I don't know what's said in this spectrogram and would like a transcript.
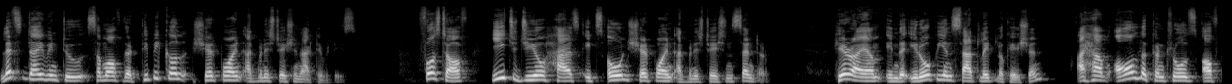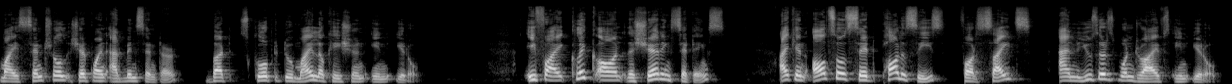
let's dive into some of the typical SharePoint administration activities. First off, each geo has its own SharePoint administration center. Here I am in the European satellite location. I have all the controls of my central SharePoint admin center, but scoped to my location in Europe. If I click on the sharing settings, I can also set policies for sites and users' OneDrives in Europe.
